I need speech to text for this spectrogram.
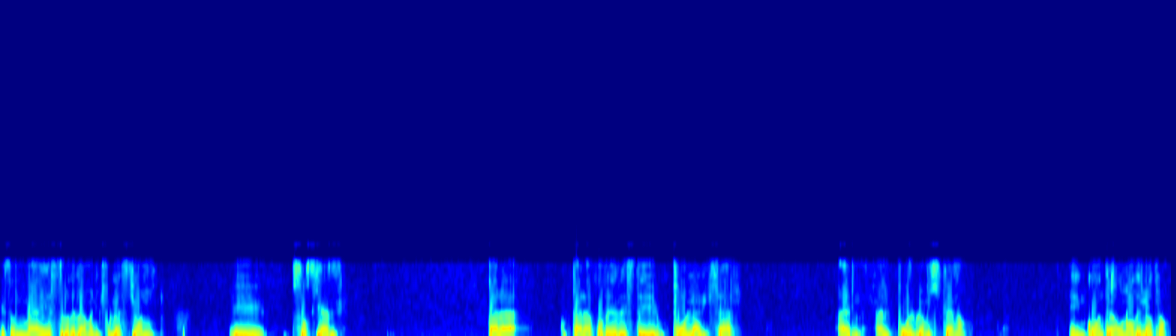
Es un maestro de la manipulación eh, social para para poder este polarizar al, al pueblo mexicano en contra uno del otro.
